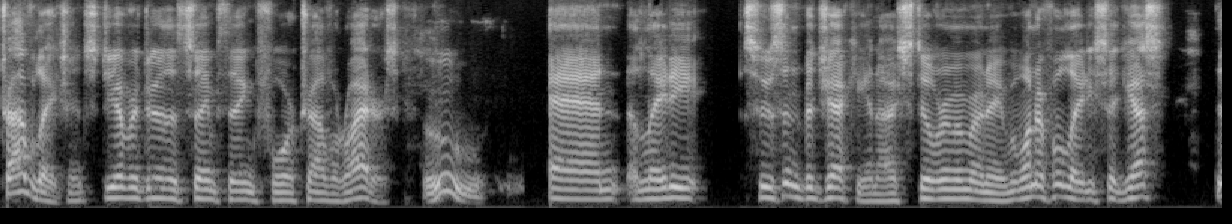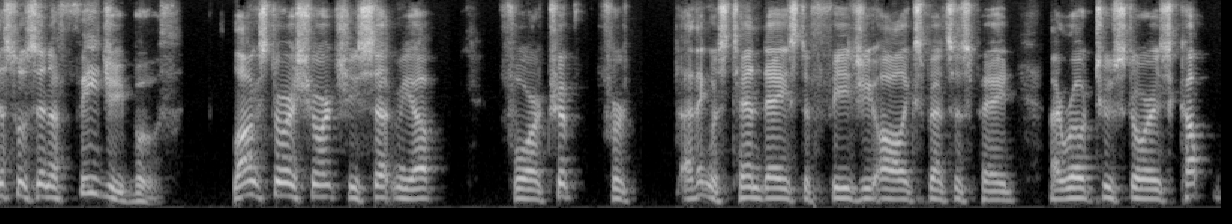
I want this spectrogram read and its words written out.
travel agents? Do you ever do the same thing for travel writers?" Ooh. And a lady, Susan Bajecki, and I still remember her name, a wonderful lady, said, "Yes, this was in a Fiji booth." Long story short, she set me up for a trip for I think it was 10 days to Fiji, all expenses paid. I wrote two stories, couple,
